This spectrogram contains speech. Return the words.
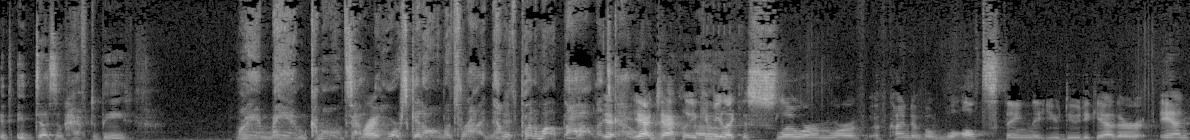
it, it doesn't have to be wham bam come on saddle Right. the horse get on let's ride now let's put them up ah, let's yeah, go yeah, exactly. It can be Um, like this slower, more of, of kind of a waltz thing that you do together, and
